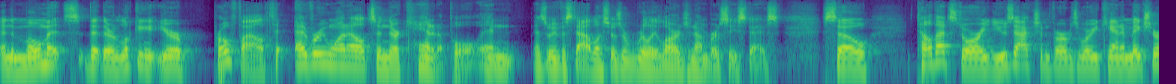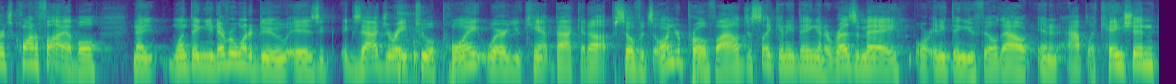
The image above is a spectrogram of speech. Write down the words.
and the moments that they're looking at your profile to everyone else in their candidate pool. And as we've established, those are really large numbers these days. So tell that story, use action verbs where you can, and make sure it's quantifiable. Now, one thing you never want to do is exaggerate to a point where you can't back it up. So if it's on your profile, just like anything in a resume or anything you filled out in an application,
